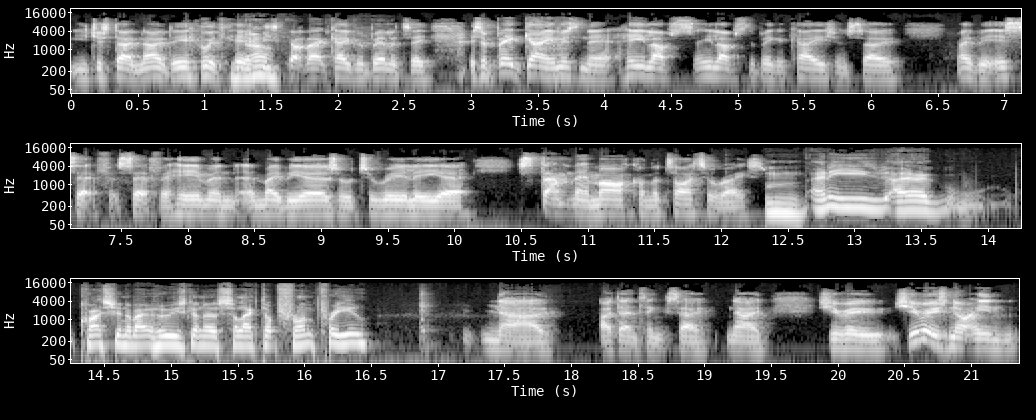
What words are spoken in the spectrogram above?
you just don't know, do you? With him, no. he's got that capability. It's a big game, isn't it? He loves he loves the big occasion. So maybe it is set for set for him and, and maybe Özil to really uh, stamp their mark on the title race. Mm. Any uh, question about who he's going to select up front for you? No, I don't think so. No, Giroud. Giroud's not in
